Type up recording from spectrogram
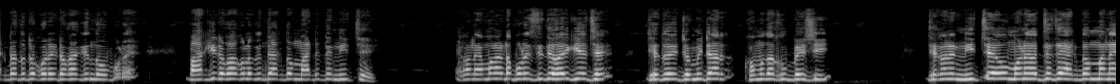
একটা দুটো করে ডগা কিন্তু ওপরে বাকি ডগাগুলো কিন্তু একদম মাটিতে নিচে। এখন এমন একটা পরিস্থিতি হয়ে গিয়েছে, যেহেতু এই জমিটার ক্ষমতা খুব বেশি, যেখানে নিচেও মনে হচ্ছে যে একদম মানে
